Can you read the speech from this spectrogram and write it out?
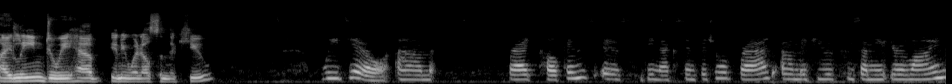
Eileen, do we have anyone else in the queue? We do. Um, Brad Calkins is the next individual. Brad, um, if you would please unmute your line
